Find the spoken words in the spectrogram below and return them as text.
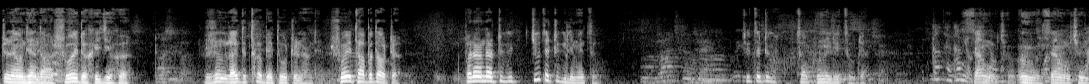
这两天呢，所有的黑颈鹤人来的特别多，这两天，所以他不到这，不然他这个就在这个里面走，就在这个草丛里走着。刚才他们有三五群，嗯，三五群的，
